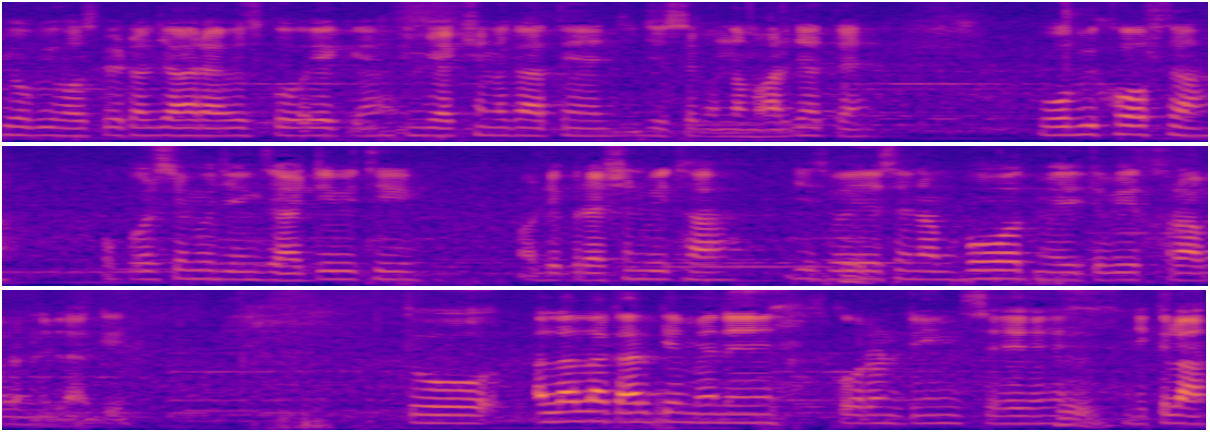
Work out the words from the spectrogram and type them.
جو بھی ہاسپٹل جا رہا ہے اس کو ایک انجیکشن لگاتے ہیں جس سے بندہ مار جاتا ہے۔ وہ بھی خوف تھا۔ اوپر سے مجھے انگزائٹی بھی تھی اور ڈپریشن بھی تھا جس وجہ سے نا بہت میری طبیعت خراب رہنے لگی تو اللہ اللہ کر کے میں نے کوارنٹین سے نکلا۔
